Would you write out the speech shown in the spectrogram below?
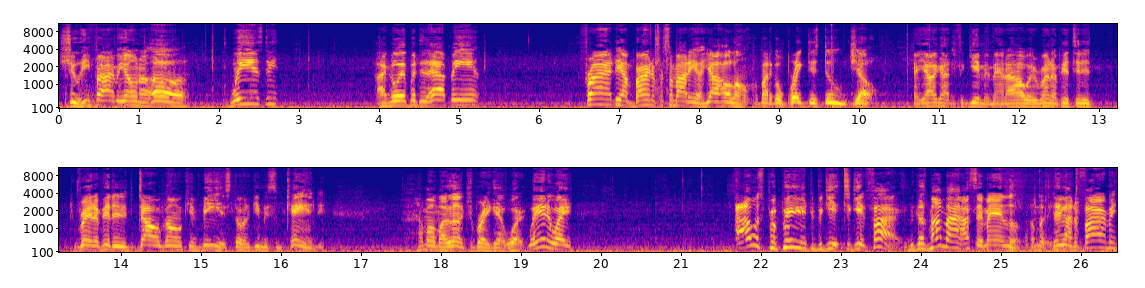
Shoot, he fired me on a uh, Wednesday. I go ahead and put this app in. Friday, I'm burning for somebody else. Y'all hold on. I'm about to go break this dude jaw. And y'all got to forgive me, man. I always run up here to the ran up here to the doggone convenience store to give me some candy. I'm on my lunch break at work. Well, anyway, I was prepared to get to get fired because my mind, I said, man, look, I'm, they got to fire me.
